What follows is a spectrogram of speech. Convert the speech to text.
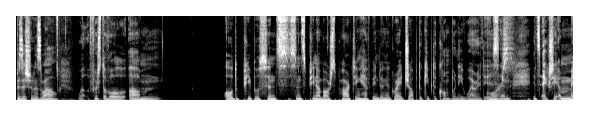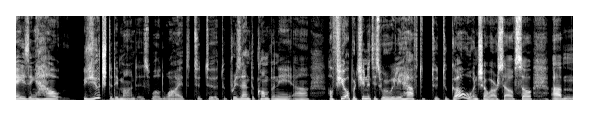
position as well. Well, first of all, um, all the people since since Pina Bausch's parting have been doing a great job to keep the company where it is, course. and it's actually amazing how huge the demand is worldwide to to, to present the company. Uh, how few opportunities we really have to, to, to go and show ourselves. So um,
